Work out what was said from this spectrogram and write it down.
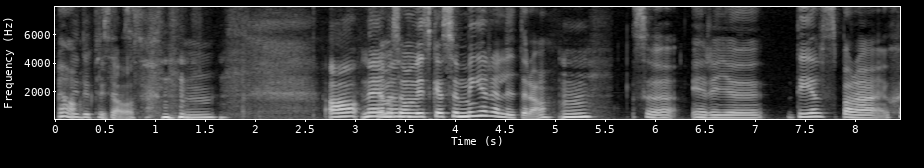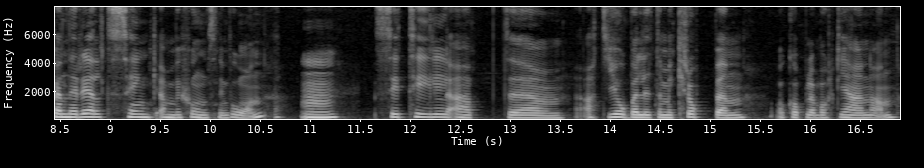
Ja, det är duktigt precis. av oss. Mm. Ja, nej, Ja, men så om vi ska summera lite då. mm, Så är det ju dels bara generellt sänk ambitionsnivån. mm, Se till att, eh, att jobba lite med kroppen och koppla bort hjärnan.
